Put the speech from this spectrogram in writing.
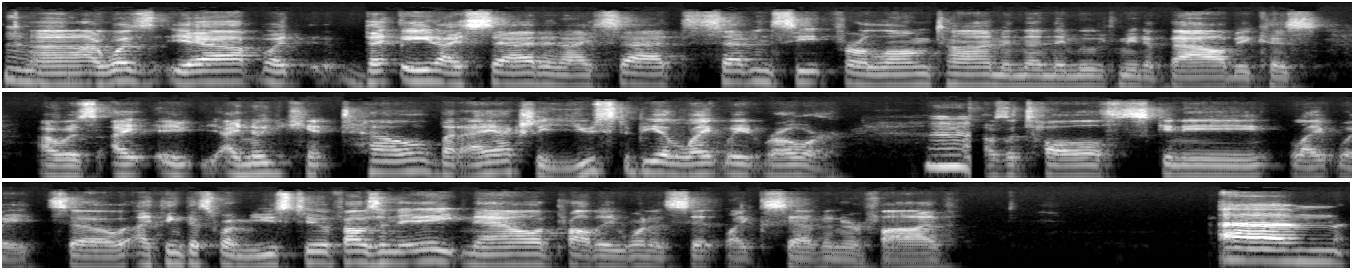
Hmm. Uh, I was, yeah, but the eight I sat and I sat seven seat for a long time, and then they moved me to bow because I was. I I know you can't tell, but I actually used to be a lightweight rower. Hmm. I was a tall, skinny lightweight, so I think that's what I'm used to. If I was an eight now, I'd probably want to sit like seven or five. Um,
